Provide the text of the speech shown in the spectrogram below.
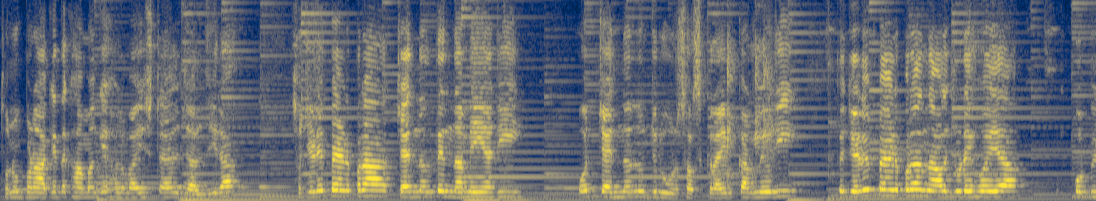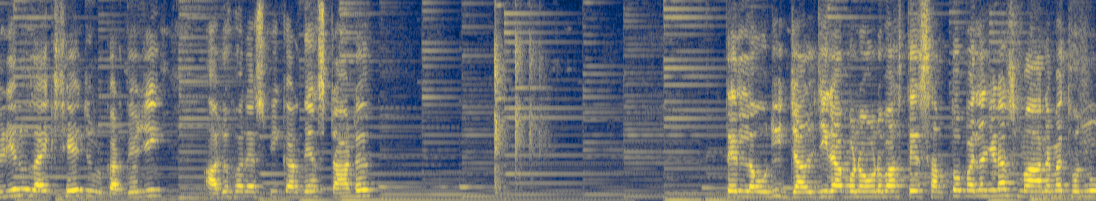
ਤੁਹਾਨੂੰ ਬਣਾ ਕੇ ਦਿਖਾਵਾਂਗੇ ਹਲਵਾਈ ਸਟਾਈਲ ਜਲਜੀਰਾ ਸੋ ਜਿਹੜੇ ਭੈਣ ਭਰਾ ਚੈਨਲ ਤੇ ਨਵੇਂ ਆ ਜੀ ਉਹ ਚੈਨਲ ਨੂੰ ਜਰੂਰ ਸਬਸਕ੍ਰਾਈਬ ਕਰ ਲਿਓ ਜੀ ਤੇ ਜਿਹੜੇ ਭੈਣ ਭਰਾ ਨਾਲ ਜੁੜੇ ਹੋਏ ਆ, ਉਹ ਵੀਡੀਓ ਨੂੰ ਲਾਈਕ ਸ਼ੇਅਰ ਜਰੂਰ ਕਰ ਦਿਓ ਜੀ। ਆਜੋ ਫਿਰ ਰੈਸਪੀ ਕਰਦੇ ਆ ਸਟਾਰਟ ਤੇ ਲਓ ਜੀ, ਜਲ ਜੀਰਾ ਬਣਾਉਣ ਵਾਸਤੇ ਸਭ ਤੋਂ ਪਹਿਲਾਂ ਜਿਹੜਾ ਸਮਾਨ ਹੈ, ਮੈਂ ਤੁਹਾਨੂੰ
